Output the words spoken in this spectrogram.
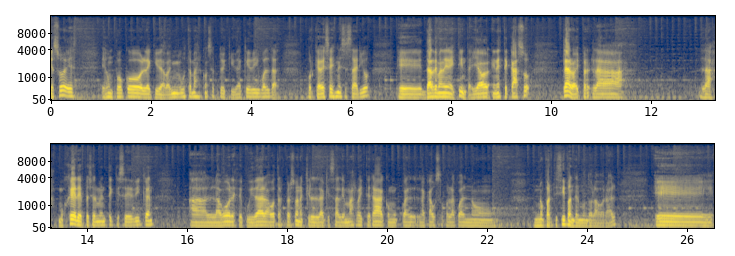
eso es, un poco la equidad. A mí me gusta más el concepto de equidad que de igualdad, porque a veces es necesario eh, dar de manera distinta. Y en este caso, claro, hay la, las mujeres especialmente que se dedican a labores de cuidar a otras personas, que es la que sale más reiterada como cual, la causa por la cual no, no participan del mundo laboral, eh,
